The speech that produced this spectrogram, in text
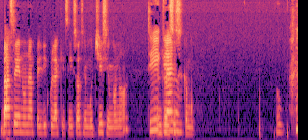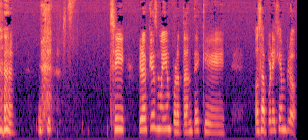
base en una película que se hizo hace muchísimo, ¿no? Sí, Entonces, como... Oh. sí, creo que es muy importante que o sea, por ejemplo,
